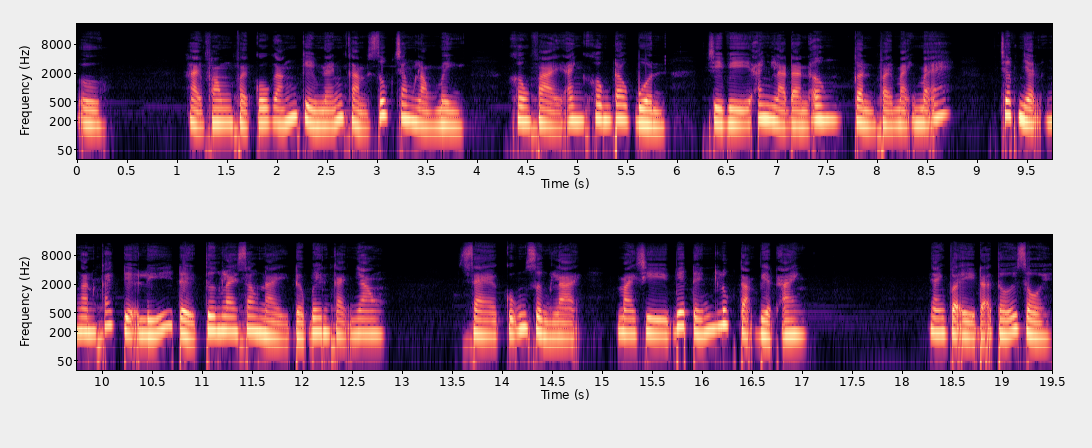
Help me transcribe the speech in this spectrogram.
Ừ, Hải Phong phải cố gắng kìm nén cảm xúc trong lòng mình. Không phải anh không đau buồn, chỉ vì anh là đàn ông cần phải mạnh mẽ, chấp nhận ngăn cách địa lý để tương lai sau này được bên cạnh nhau. Xe cũng dừng lại, Mai Chi biết đến lúc tạm biệt anh. Nhanh vậy đã tới rồi,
